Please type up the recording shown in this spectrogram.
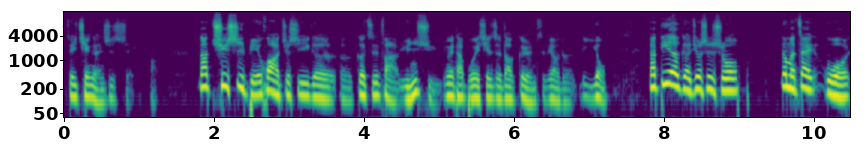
这一千个人是谁。好，那去识别化就是一个呃，个资法允许，因为它不会牵涉到个人资料的利用。那第二个就是说，那么在我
